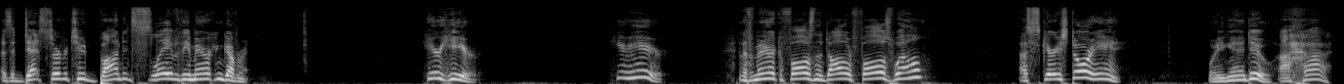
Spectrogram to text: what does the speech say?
as a debt servitude bonded slave of the American government. Here, here. Here, here. And if America falls and the dollar falls, well, that's a scary story, ain't it? What are you going to do? Aha.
